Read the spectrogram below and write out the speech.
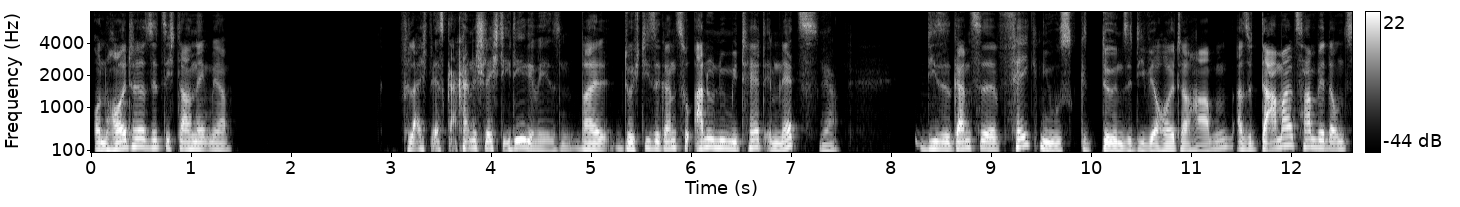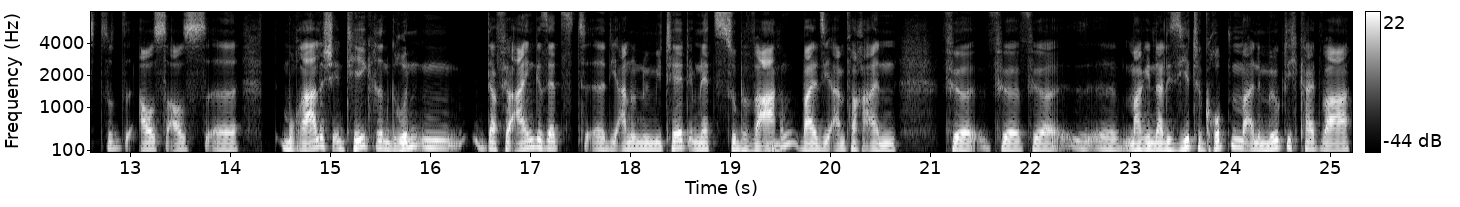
Und heute sitze ich da und denke mir, vielleicht wäre es gar keine schlechte Idee gewesen, weil durch diese ganze Anonymität im Netz, ja. diese ganze Fake News Gedönse, die wir heute haben, also damals haben wir uns aus aus äh, moralisch integren Gründen dafür eingesetzt, äh, die Anonymität im Netz zu bewahren, mhm. weil sie einfach ein für für für äh, marginalisierte Gruppen eine Möglichkeit war,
